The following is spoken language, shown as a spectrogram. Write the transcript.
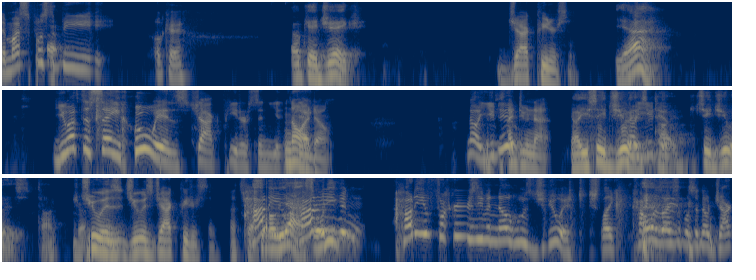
Am I supposed Uh, to be okay? Okay, Jake. Joc Pederson. Yeah. You have to say who is Joc Pederson. You No, I don't. No, you do. I do not. No, you say Jew No, is. you talk- you say Jew is. Talk, Jew is Jew is Joc Pederson. That's right. How do you? yeah, how so do you what you- even? How do you fuckers even know who's Jewish? Like, how was I supposed to know Joc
